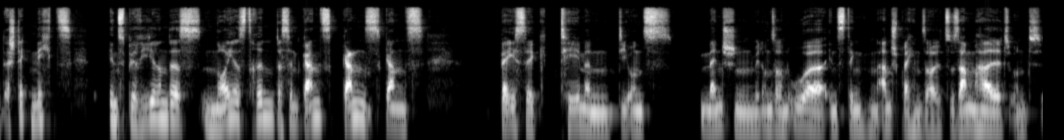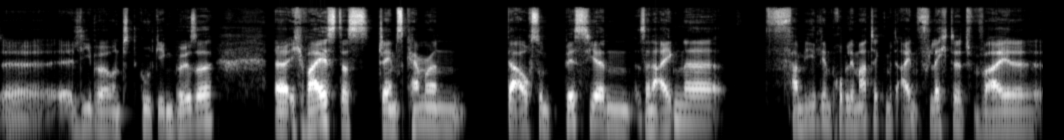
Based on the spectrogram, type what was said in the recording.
da steckt nichts Inspirierendes, Neues drin. Das sind ganz, ganz, ganz basic Themen, die uns Menschen mit unseren Urinstinkten ansprechen soll. Zusammenhalt und äh, Liebe und Gut gegen Böse. Äh, ich weiß, dass James Cameron da auch so ein bisschen seine eigene Familienproblematik mit einflechtet, weil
